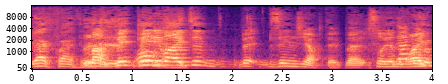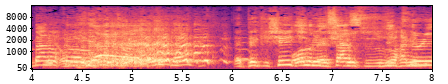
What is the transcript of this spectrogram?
Black Panther. Lan Pe- Perry White'ı zenci yaptı herifler. Soyadı Ya White ben o kadar e peki şey için ne düşünüyorsunuz? Hani Fury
